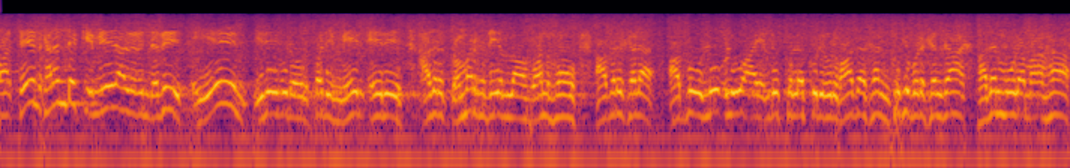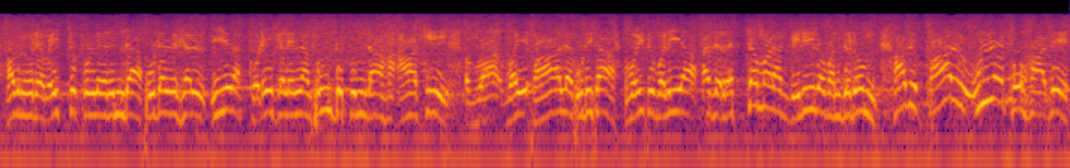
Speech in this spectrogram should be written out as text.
பார்த்தேன் கரண்டைக்கு மேலால் இருந்தது. ஏன் இதை விட ஒரு படி மேல் ஏறி? அதற்கு உமர் எல்லாம் அவர்களை அபு லுவா என்று சொல்லக்கூடிய ஒரு மாதகன் குறிப்பிடுகின்றார் அதன் மூலமாக அவர்களுடைய வயிற்றுக்குள்ள இருந்த உடல்கள் ஈர கொடைகள் எல்லாம் துண்டு துண்டாக ஆக்கி வா- வை- வயிறு வழியா அது ரத்தமரம் வெளியில வந்துடும். அது பால் உள்ளே போகாது.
